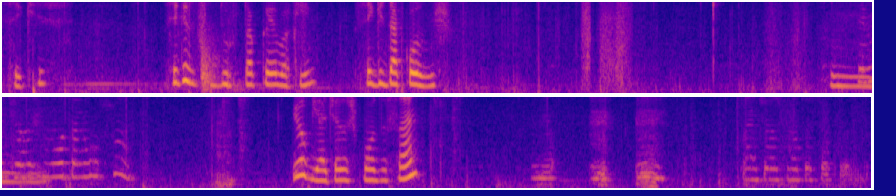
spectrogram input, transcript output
8 8 dur dakikaya bakayım. 8 dakika olmuş. Hmm. Senin çalışma odan olsun. Yok ya çalışma odası sen. Bence Osman'da saklandı.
